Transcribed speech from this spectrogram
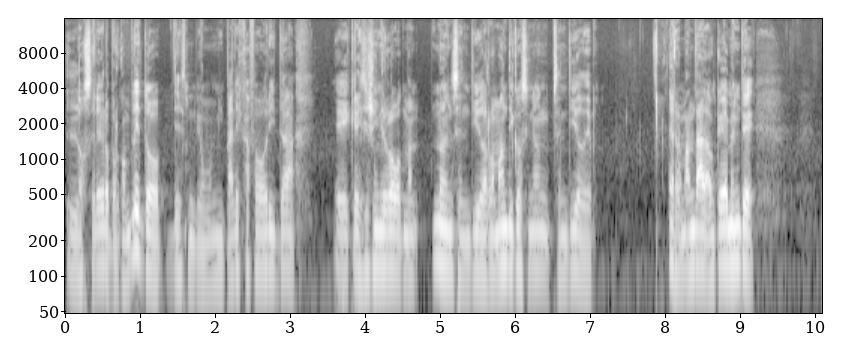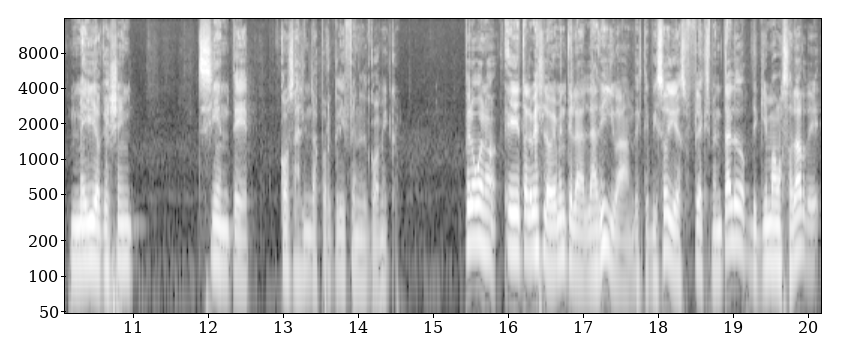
lo celebro por completo. Es mi pareja favorita, eh, Crazy Jane y Robotman, no en sentido romántico, sino en sentido de hermandad. Aunque obviamente, medio que Jane siente cosas lindas por Cliff en el cómic. Pero bueno, eh, tal vez obviamente la, diva de este episodio es Flex Mentalo, de quien vamos a hablar de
